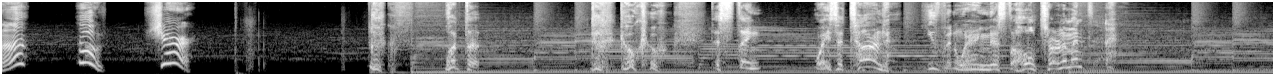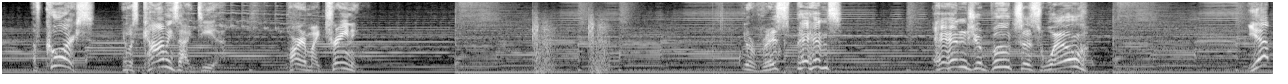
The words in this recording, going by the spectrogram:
Huh? Oh, sure. What the? Goku, this thing weighs a ton. You've been wearing this the whole tournament? Of course. It was Kami's idea. Part of my training. Your wristbands? And your boots as well? Yep.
